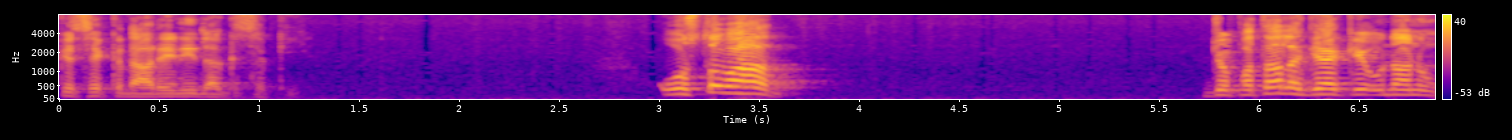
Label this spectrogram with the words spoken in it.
ਕਿਸੇ ਕਿਨਾਰੇ ਨਹੀਂ ਲੱਗ ਸਕੀ ਉਸ ਤੋਂ ਬਾਅਦ ਜੋ ਪਤਾ ਲੱਗਿਆ ਕਿ ਉਹਨਾਂ ਨੂੰ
